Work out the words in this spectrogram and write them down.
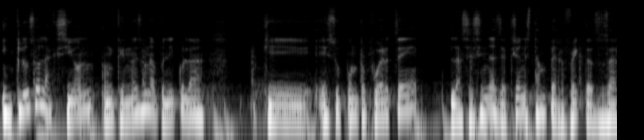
incluso la acción, aunque no es una película que es su punto fuerte, las escenas de acción están perfectas. O sea,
